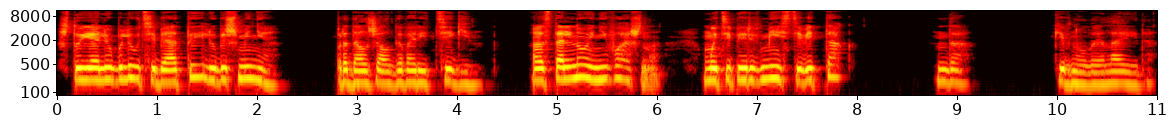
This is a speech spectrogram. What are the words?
что я люблю тебя, а ты любишь меня», — продолжал говорить Тигин. А остальное неважно. Мы теперь вместе, ведь так? Да, кивнула Элаида.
